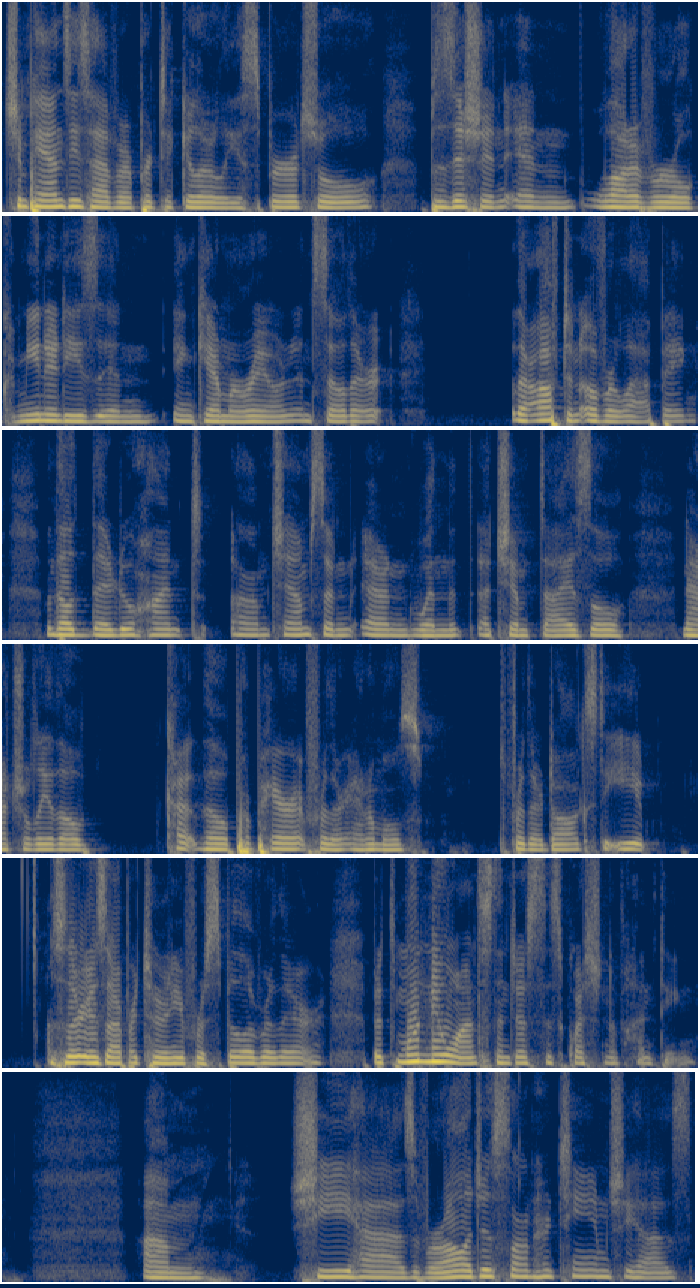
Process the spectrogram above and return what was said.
chimpanzees have a particularly spiritual position in a lot of rural communities in in Cameroon, and so they're they're often overlapping. They'll they do hunt um, chimps, and and when a chimp dies, they'll naturally they'll cut they'll prepare it for their animals, for their dogs to eat. So there is opportunity for spillover there, but it's more nuanced than just this question of hunting. Um, she has virologists on her team. She has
